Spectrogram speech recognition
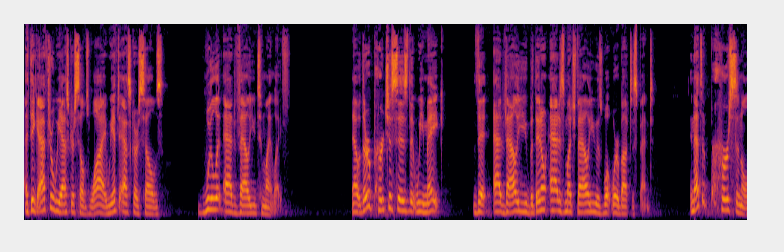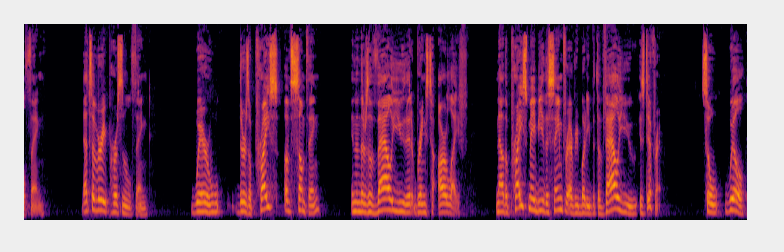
I think after we ask ourselves why, we have to ask ourselves, will it add value to my life? Now, there are purchases that we make that add value, but they don't add as much value as what we're about to spend. And that's a personal thing. That's a very personal thing where there's a price of something, and then there's a value that it brings to our life. Now, the price may be the same for everybody, but the value is different. So, Will,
